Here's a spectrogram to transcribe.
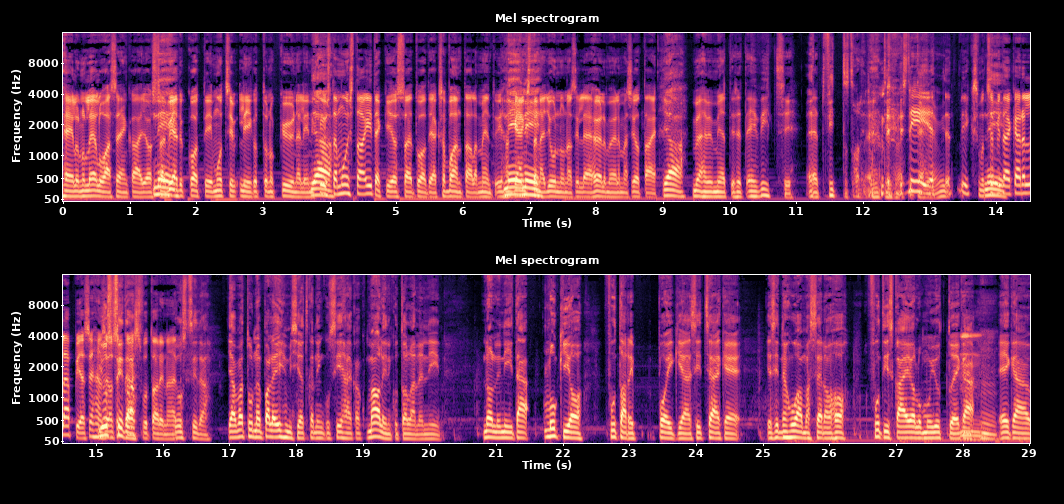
heilunut leluaseenkaan jossain, Niin. viety kotiin, mutsi liikuttunut kyyneliin. Niin kyllä sitä muistaa itekin jossain tuolta, tiedätkö Vantaalla menty ihan Niin, gangstana niin. junnuna silleen hölmöilemässä jotain. Joo. Myöhemmin miettii, että ei vitsi. Et vittu, toi oli niin Niin, tehnyt. et, et, miksi, mutta niin. se pitää käydä läpi ja sehän Just se on se sitä. kasvutarina. Just sitä. Ja mä tunnen paljon ihmisiä, jotka niinku siihen aikaan, kun mä olin niinku tollanen, niin ne oli niitä lukio futaripoikia ja sit sen jälkeen, ja sitten ne huomas sen, oho, futiska ei ollut mun juttu, eikä, mm. eikä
